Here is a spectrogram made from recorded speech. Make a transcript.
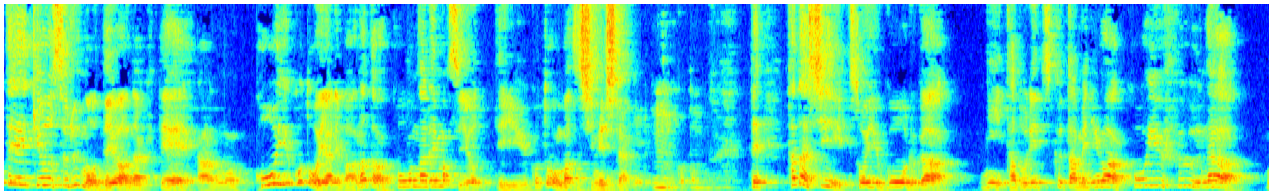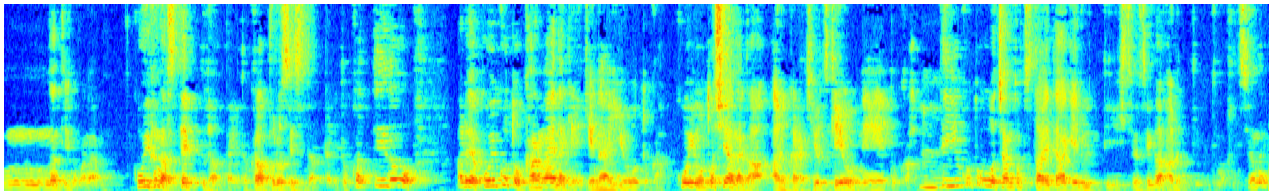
を提供するのではなくて、あの、こういうことをやればあなたはこうなれますよっていうことをまず示してあげるっていうこと。うんで、ただし、そういうゴールが、にたどり着くためには、こういうふうな、うん、なんていうのかな。こういうふうなステップだったりとか、プロセスだったりとかっていうのを、あるいはこういうことを考えなきゃいけないよとか、こういう落とし穴があるから気をつけようねとか、うんっていうことをちゃんと伝えてあげるっていう必要性があるっていうことなんですよね。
